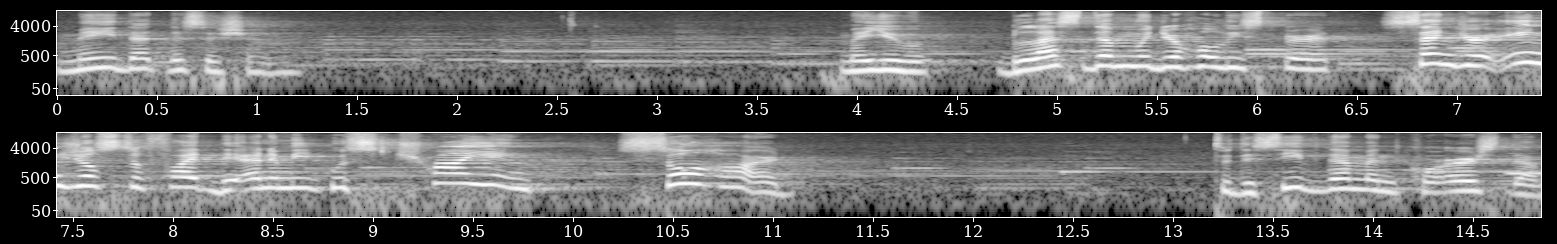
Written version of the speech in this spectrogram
made that decision. May you Bless them with your Holy Spirit. Send your angels to fight the enemy who's trying so hard to deceive them and coerce them.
